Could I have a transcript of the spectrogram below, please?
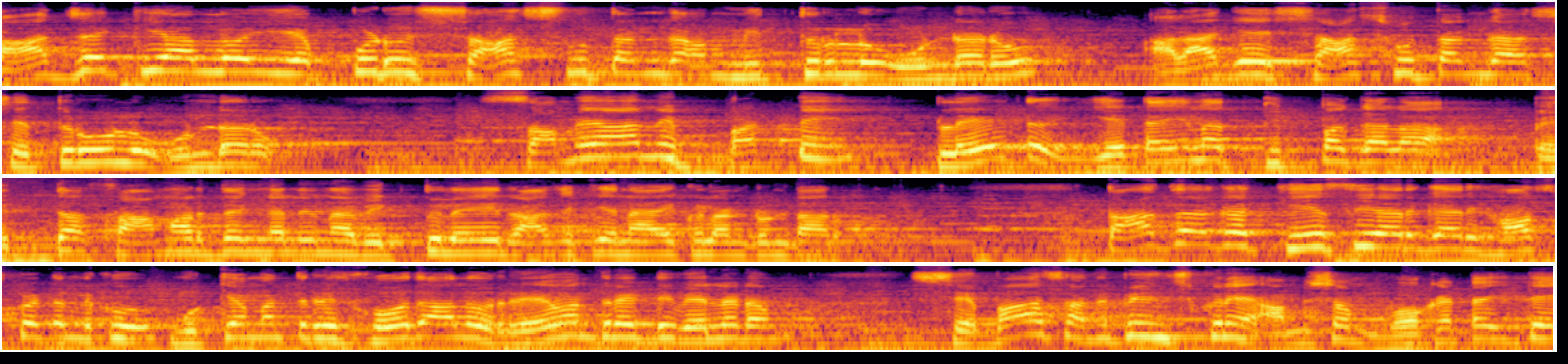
రాజకీయాల్లో ఎప్పుడు శాశ్వతంగా మిత్రులు ఉండరు అలాగే శాశ్వతంగా శత్రువులు ఉండరు. సమయాన్ని బట్టి ప్లేట్ ఎటైనా తిప్పగల పెద్ద సామర్థ్యం కలిగిన వ్యక్తులే రాజకీయ నాయకులు అంటుంటారు. తాజాగా కేసీఆర్ గారి హాస్పిటల్కు ముఖ్యమంత్రి హోదాలో రేవంత్ రెడ్డి వెళ్ళడం శబాస్ అనిపించుకునే అంశం ఒకటైతే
